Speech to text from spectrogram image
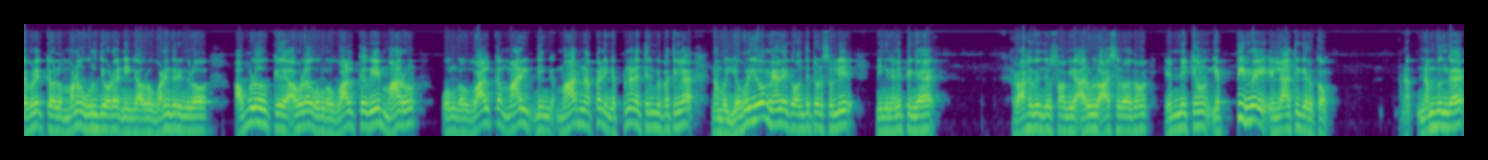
எவ்வளோக்கு எவ்வளோ மன உறுதியோடு நீங்கள் அவரை வணங்குறீங்களோ அவ்வளோக்கு அவ்வளோ உங்கள் வாழ்க்கையே மாறும். உங்கள் வாழ்க்கை மாறி நீங்கள் மாறினப்ப நீங்கள் பின்னால் திரும்பி பார்த்தீங்களா நம்ம எவ்வளையோ மேலேக்கு வந்துட்டோன்னு சொல்லி நீங்கள் நினைப்பீங்க. ராகவேந்தர் சுவாமி அருள் ஆசீர்வாதம் என்றைக்கும் எப்பயுமே எல்லாத்துக்கும் இருக்கும். ந- நம்புங்க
